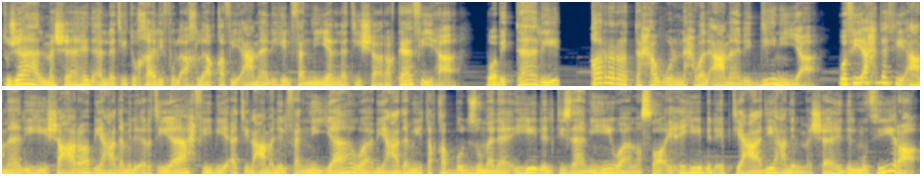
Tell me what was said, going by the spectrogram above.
تجاه المشاهد التي تخالف الأخلاق في أعماله الفنية التي شارك فيها. وبالتالي قرر التحول نحو الأعمال الدينية. وفي أحدث أعماله شعر بعدم الارتياح في بيئة العمل الفنية وبعدم تقبل زملائه لالتزامه ونصائحه بالابتعاد عن المشاهد المثيرة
